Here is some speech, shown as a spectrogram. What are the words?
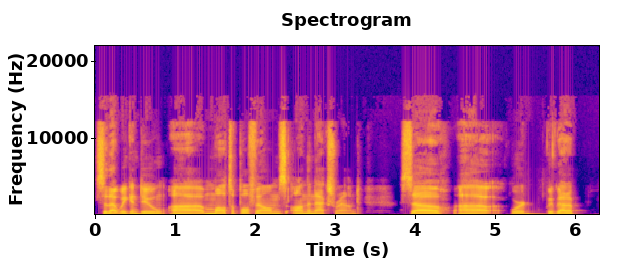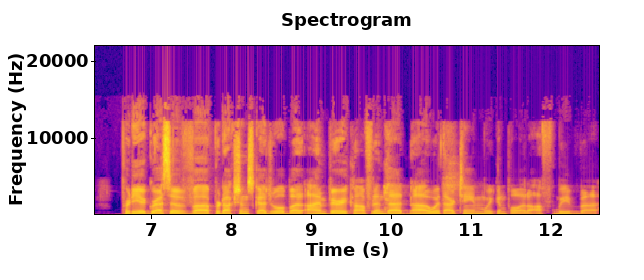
so that we can do uh, multiple films on the next round. So uh, we're we've got a pretty aggressive uh, production schedule, but I'm very confident that uh, with our team we can pull it off. We've uh,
